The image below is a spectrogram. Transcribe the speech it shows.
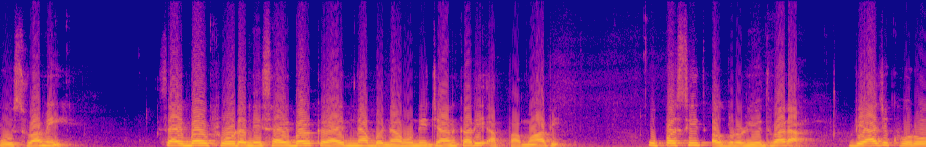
Goswami cyber fraud અને સાયબર ક્રાઇમના બનાવોની જાણકારી આપવામાં આવી. ઉપસ્થિત અગ્રણીઓ દ્વારા વ્યાજખોરો,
